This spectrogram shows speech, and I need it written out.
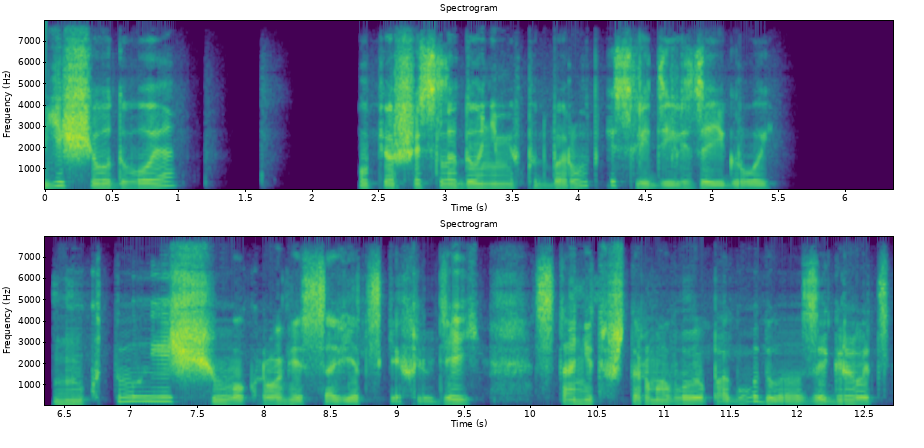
Еще двое, упершись ладонями в подбородки, следили за игрой. Ну кто еще, кроме советских людей, станет в штормовую погоду разыгрывать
